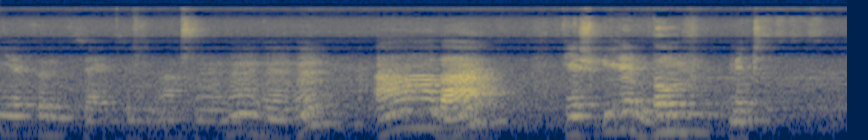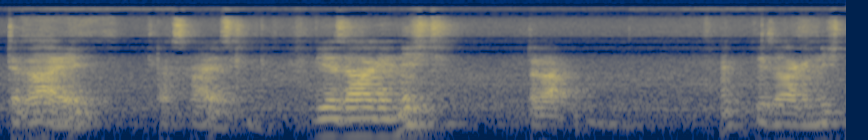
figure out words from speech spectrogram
4, 5, 6, 7, 8. Mhm, mhm, mhm. Aber wir spielen Bumm mit 3. Das heißt, wir sagen nicht 3. Wir sagen nicht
